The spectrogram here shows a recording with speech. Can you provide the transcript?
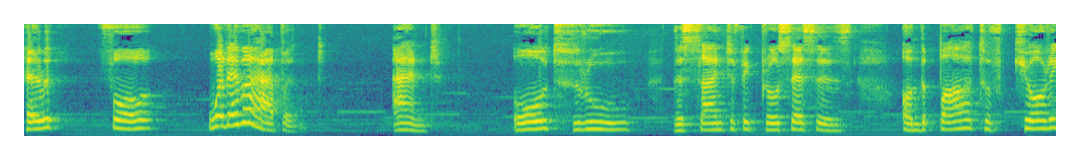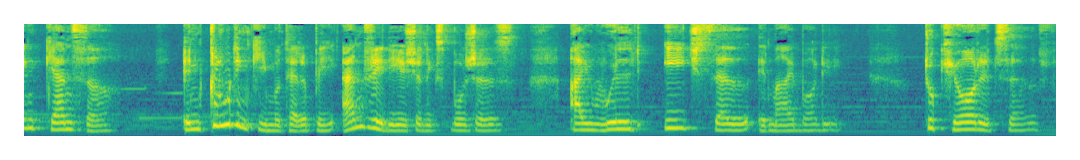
Hell for whatever happened. And all through the scientific processes on the path of curing cancer, including chemotherapy and radiation exposures, I willed each cell in my body to cure itself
